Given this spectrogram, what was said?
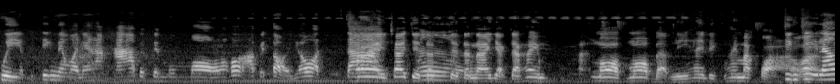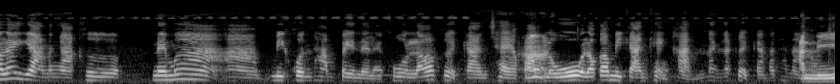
คุยกับพี่ติ๊กในวันนี้นะคะเอาไปเป็นมุมมองแล้วก็เอาไปต่อยอดได้ใช่ใช่เจตเออ เจตนาอยากจะให้มอบมอบแบบนี้ให้ให้มากกว่าจริงว่าๆแล้วและอีกอย่างหนึ่งอะคือ ในเมื่ออ่ามีคนทำเป็นหลายๆคนแล้วก็เกิดการแชร์ความรู้ แล้วก็มีการแข่งขันและเกิดการพัฒนาอันนี้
